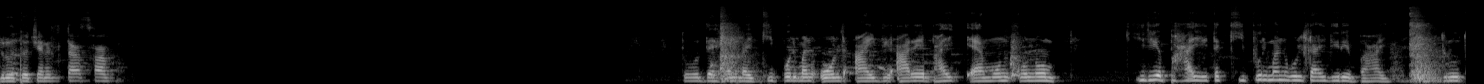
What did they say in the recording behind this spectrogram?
দ্রুত চ্যানেলটা সাব তো দেখেন ভাই কি পরিমাণ ওল্ড আইডি। আরে ভাই এমন কোনো কি রে ভাই? এটা কি পরিমাণ ওল্ড দিরে ভাই? দ্রুত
